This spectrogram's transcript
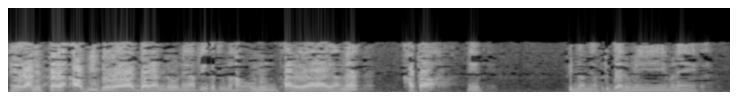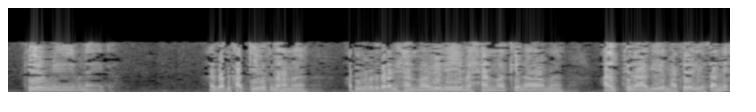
නේද? අනිත් අය අභිබවා බලන්න ඕනේ අපි එකතු වුණාම උනුන් පරයා යන කතා නේද? පින්නන්නේ අපිට දැනුනේම නෑ ඒක. තේරුනේම නෑ ඒක. හරි අපි කට්ටිය එකතු වුණාම අපි මොකද කරන්නේ හැම වෙලෙම හැම කෙනාම අනිත් කෙනාගේ මතය ඉවසන්නේ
